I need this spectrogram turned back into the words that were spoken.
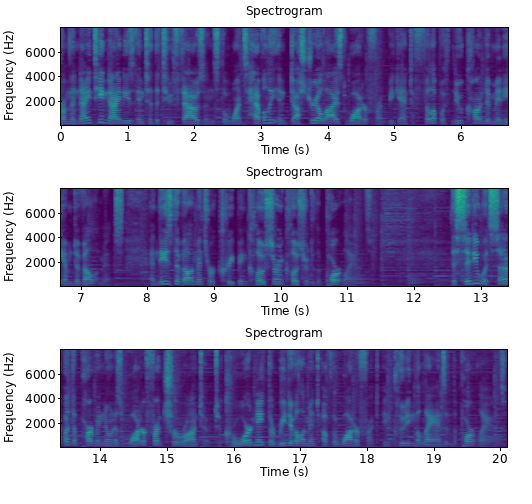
From the 1990s into the 2000s, the once heavily industrialized waterfront began to fill up with new condominium developments, and these developments were creeping closer and closer to the portlands. The city would set up a department known as Waterfront Toronto to coordinate the redevelopment of the waterfront, including the lands in the portlands.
